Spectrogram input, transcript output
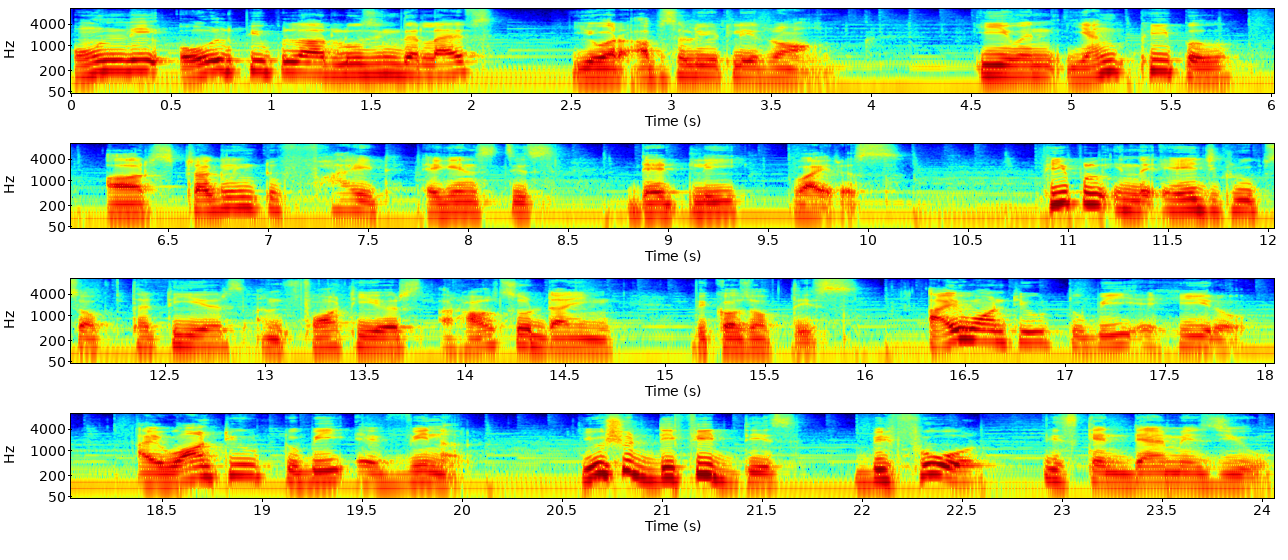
only old people are losing their lives, you are absolutely wrong. Even young people are struggling to fight against this deadly virus. People in the age groups of 30 years and 40 years are also dying because of this. I want you to be a hero. I want you to be a winner. You should defeat this before this can damage you.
